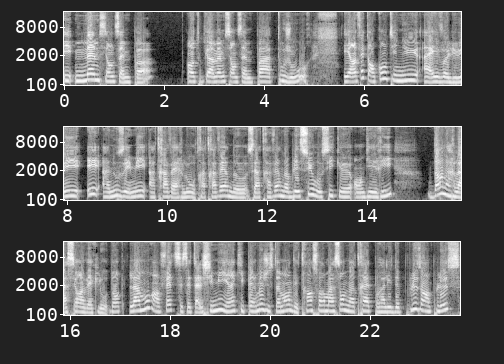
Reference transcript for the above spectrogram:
et même si on ne s'aime pas, en tout cas même si on ne s'aime pas toujours, et en fait, on continue à évoluer et à nous aimer à travers l'autre, à travers nos, c'est à travers nos blessures aussi qu'on guérit dans la relation avec l'autre. Donc, l'amour, en fait, c'est cette alchimie hein, qui permet justement des transformations de notre être pour aller de plus en plus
